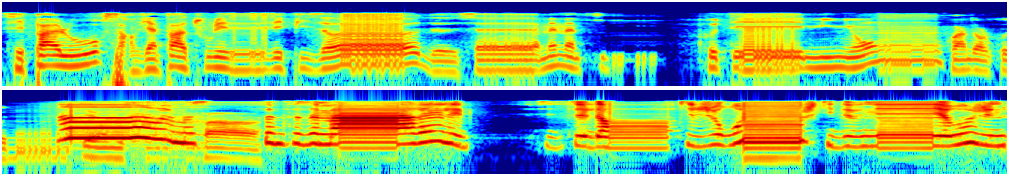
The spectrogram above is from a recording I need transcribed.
c'est pas lourd ça revient pas à tous les épisodes c'est même un petit côté mignon quoi dans le côté Ah, euh, oui, mais pas- Ça me faisait marrer les petites leurs petites joues rouges qui devenaient rouges une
